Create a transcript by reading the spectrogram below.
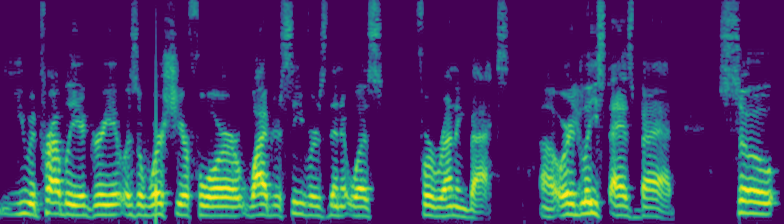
you would probably agree it was a worse year for wide receivers than it was for running backs, uh, or at least as bad. So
